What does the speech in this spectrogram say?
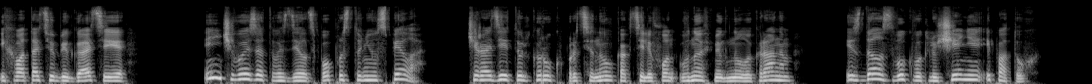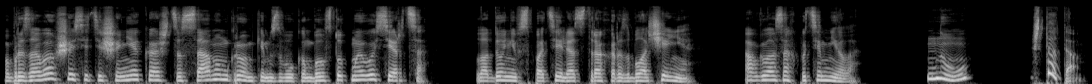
и хватать убегать, и... И ничего из этого сделать попросту не успела. Чародей только руку протянул, как телефон вновь мигнул экраном, издал звук выключения и потух. В образовавшейся тишине, кажется, самым громким звуком был стук моего сердца. Ладони вспотели от страха разоблачения, а в глазах потемнело. «Ну, что там?»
